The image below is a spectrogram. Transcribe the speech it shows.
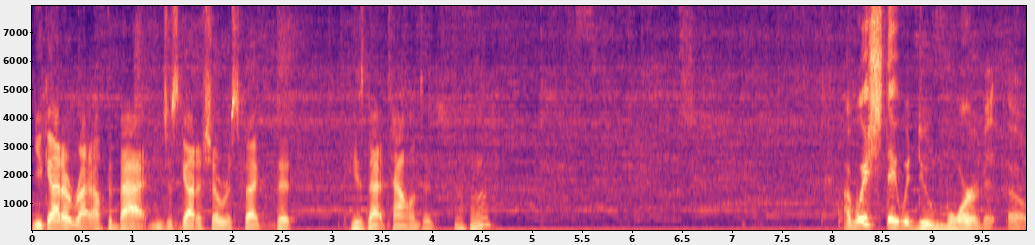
You got it right off the bat. You just got to show respect that he's that talented. I wish they would do more of it though.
